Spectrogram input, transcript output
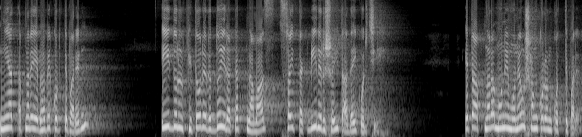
নিয়াত আপনারা এভাবে করতে পারেন। ঈদ উল ফিতরের দুই রাকাত নামাজ, ছয় তাকবীরের সহিত আদায় করছি। এটা আপনারা মনে মনেও সংকলন করতে পারেন।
